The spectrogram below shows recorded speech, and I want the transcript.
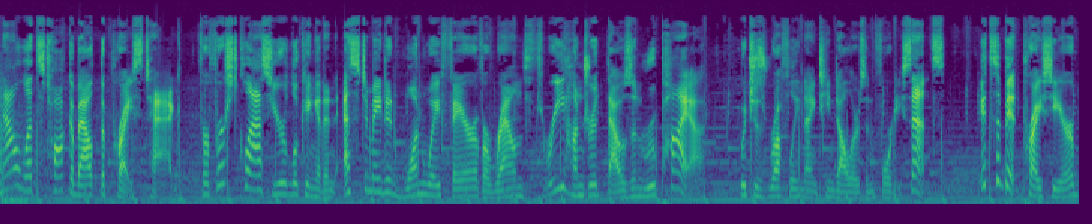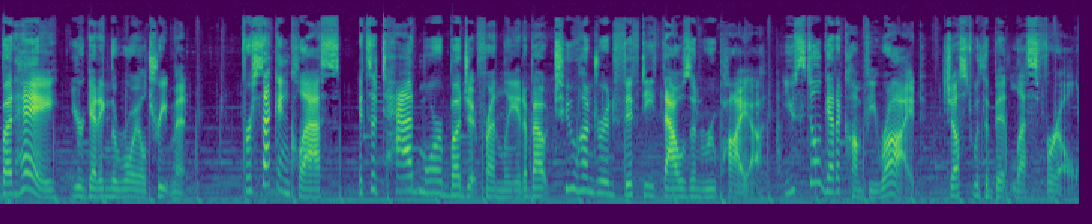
Now let's talk about the price tag. For first class, you're looking at an estimated one way fare of around 300,000 rupiah, which is roughly $19.40. It's a bit pricier, but hey, you're getting the royal treatment. For second class, it's a tad more budget friendly at about 250,000 rupiah. You still get a comfy ride, just with a bit less frill.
